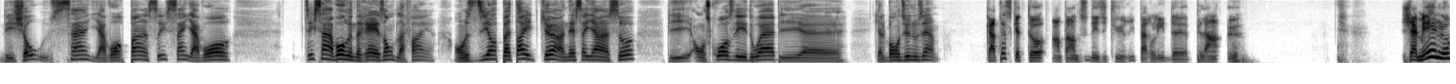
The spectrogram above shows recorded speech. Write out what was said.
des choses sans y avoir pensé, sans y avoir. Sans avoir une raison de la faire. On se dit, ah, peut-être qu'en essayant ça, puis on se croise les doigts, puis euh, que le bon Dieu nous aime. Quand est-ce que tu as entendu des écuries parler de plan E? Jamais, là.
